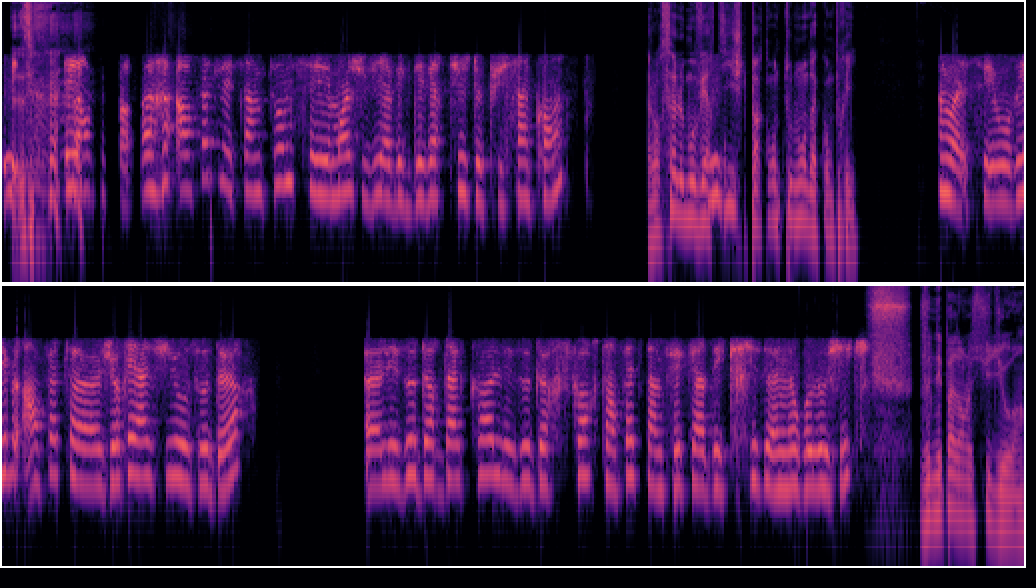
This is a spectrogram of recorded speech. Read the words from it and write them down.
Et, et en, en fait, les symptômes, c'est moi, je vis avec des vertiges depuis 5 ans. Alors ça, le mot vertige, par contre, tout le monde a compris. Ouais, c'est horrible. En fait, euh, je réagis aux odeurs. Euh, les odeurs d'alcool, les odeurs fortes, en fait, ça me fait faire des crises euh, neurologiques. Venez pas dans le studio. hein.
